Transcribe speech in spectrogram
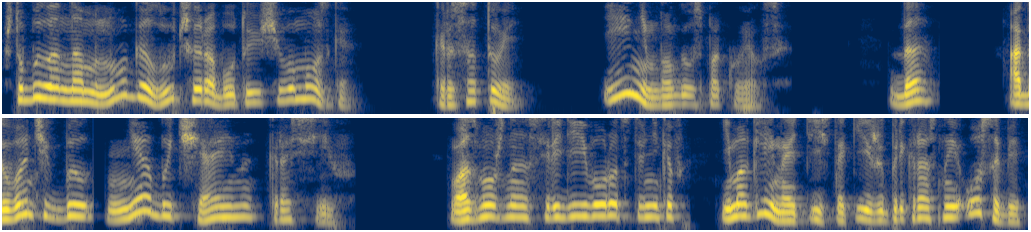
что было намного лучше работающего мозга. Красотой. И немного успокоился. Да, одуванчик был необычайно красив. Возможно, среди его родственников и могли найтись такие же прекрасные особи,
